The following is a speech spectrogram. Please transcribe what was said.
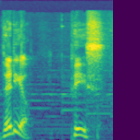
video. Peace.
